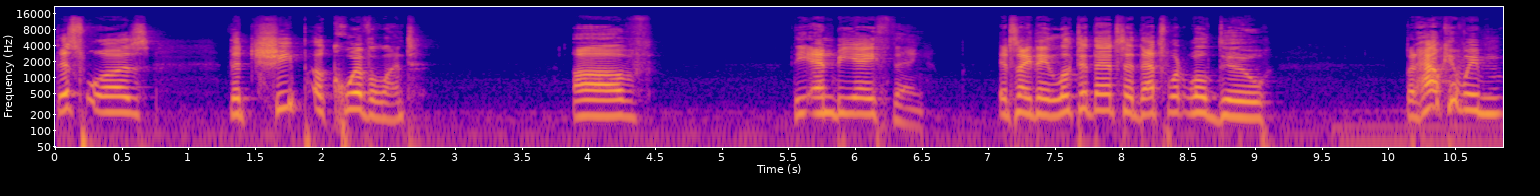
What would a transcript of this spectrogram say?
This was the cheap equivalent of the NBA thing. It's like they looked at that, and said that's what we'll do, but how can we m-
